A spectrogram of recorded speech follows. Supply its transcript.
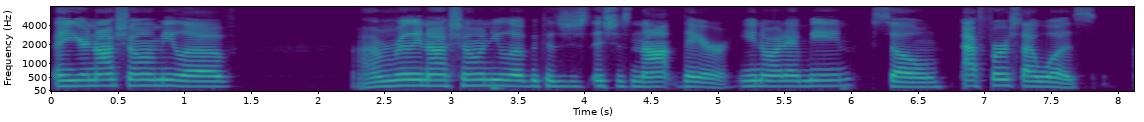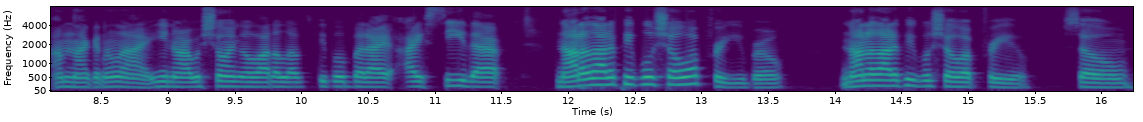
and you're not showing me love. I'm really not showing you love because it's just, it's just not there. You know what I mean? So at first I was. I'm not gonna lie. You know, I was showing a lot of love to people, but I I see that not a lot of people show up for you, bro. Not a lot of people show up for you. So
